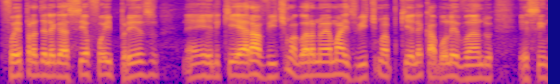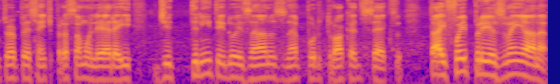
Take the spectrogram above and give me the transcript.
foi para a delegacia, foi preso. Né, ele que era a vítima, agora não é mais vítima, porque ele acabou levando esse entorpecente para essa mulher aí de 32 anos, né, por troca de sexo. Tá, e foi preso, hein, Ana?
